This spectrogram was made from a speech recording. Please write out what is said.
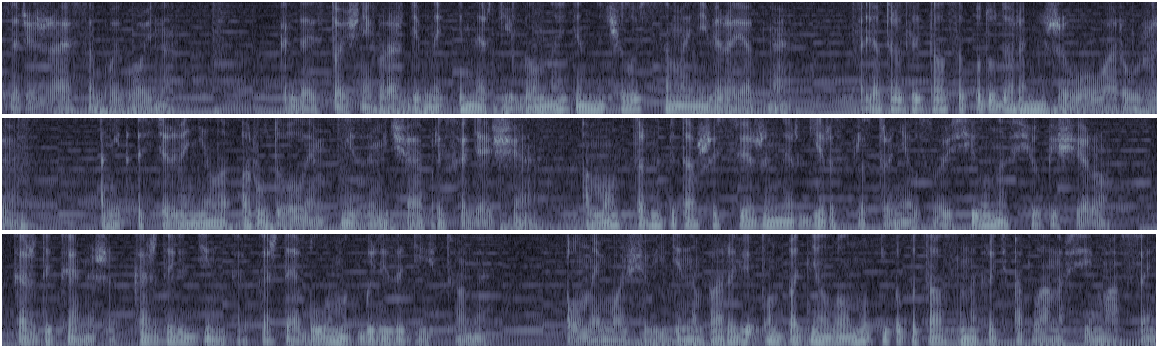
заряжая собой воина. Когда источник враждебной энергии был найден, началось самое невероятное. Лед разлетался под ударами живого оружия. Анит остервенело орудовал им, не замечая происходящее. А монстр, напитавшись свежей энергией, распространил свою силу на всю пещеру. Каждый камешек, каждая льдинка, каждый обломок были задействованы. Полной мощью в едином порыве он поднял волну и попытался накрыть Атлана всей массой.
